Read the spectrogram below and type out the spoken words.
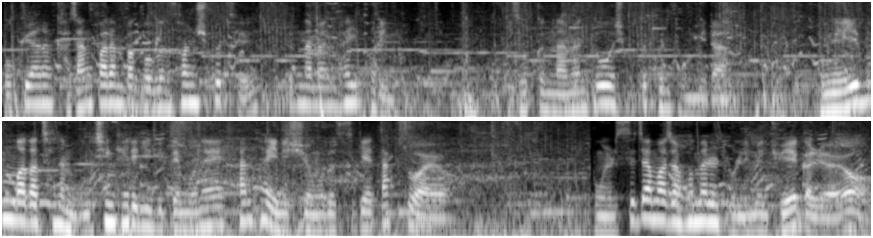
복귀하는 가장 빠른 방법은 선 슈프트, 끝나면 하이퍼링, 이속 끝나면 또 슈프트 쿨이 돕니다. 공을 1분마다 차는 뭉친 캐릭이기 때문에 한타 이니시용으로 쓰기에 딱 좋아요. 공을 쓰자마자 화면을 돌리면 뒤에 깔려요.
